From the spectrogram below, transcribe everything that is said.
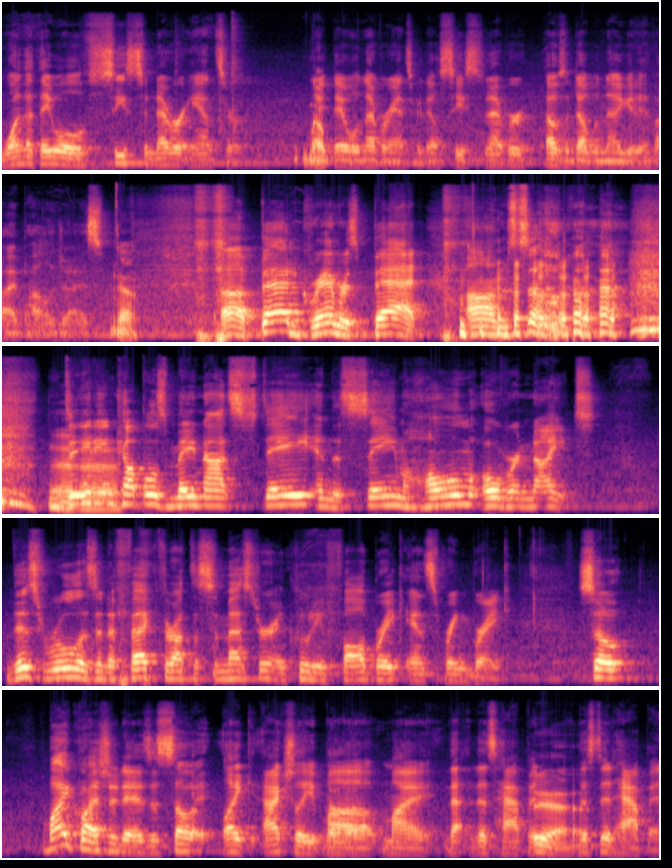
one that they will cease to never answer. Nope. they will never answer. They'll cease to never. That was a double negative. I apologize. Yeah. Uh, bad grammar's bad. Um, so, dating couples may not stay in the same home overnight. This rule is in effect throughout the semester, including fall break and spring break. So, my question is, is so like actually, uh, my that this happened. Yeah. This did happen.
